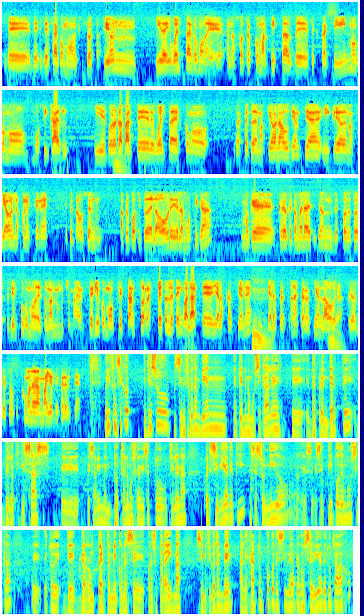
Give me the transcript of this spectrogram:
de, de, de esa como explotación ida y vuelta como de a nosotros como artistas de ese extractivismo como musical. Y por otra parte de vuelta es como respeto demasiado a la audiencia y creo demasiado en las conexiones que se producen a propósito de la obra y de la música como que creo que tomé la decisión después de todo este tiempo como de tomarme mucho más en serio como qué tanto respeto le tengo al arte y a las canciones Mm. y a las personas que reciben la obra. Creo que eso es como la mayor diferencia. Oye, Francisco, ¿y eso significó también, en términos musicales, eh, desprenderte de lo que quizás eh, esa misma industria de la música que dices tú, chilena, percibía de ti, ese sonido, ese, ese tipo de música? Eh, esto de, romper también con ese con esos paradigmas, ¿significó también alejarte un poco de esa idea preconcebida de tu trabajo?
